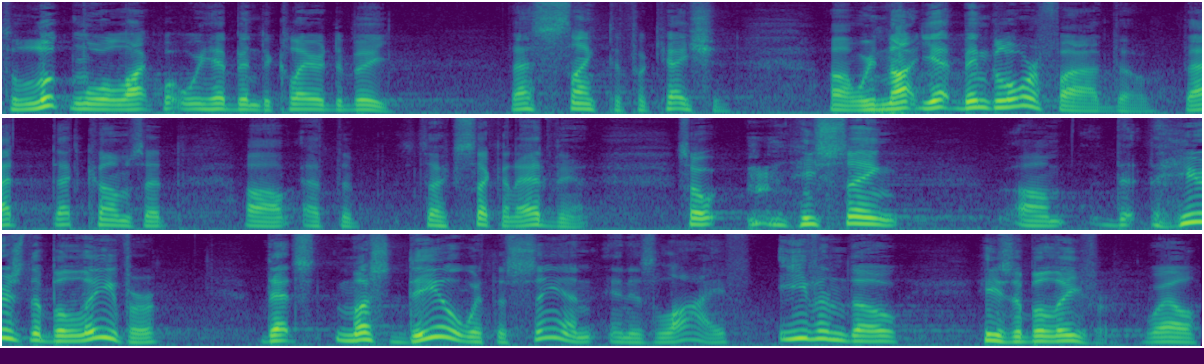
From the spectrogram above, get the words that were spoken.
to look more like what we have been declared to be. That's sanctification. Uh, we've not yet been glorified, though. That, that comes at, uh, at the second advent. So he's saying, um, here's the believer that must deal with the sin in his life, even though he's a believer. Well,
